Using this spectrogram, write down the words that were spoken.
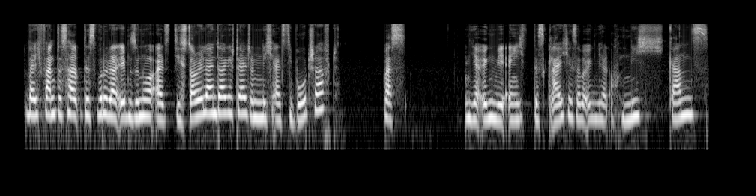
Weil ich fand, deshalb, das wurde dann eben so nur als die Storyline dargestellt und nicht als die Botschaft. Was ja irgendwie eigentlich das Gleiche ist, aber irgendwie halt auch nicht ganz.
